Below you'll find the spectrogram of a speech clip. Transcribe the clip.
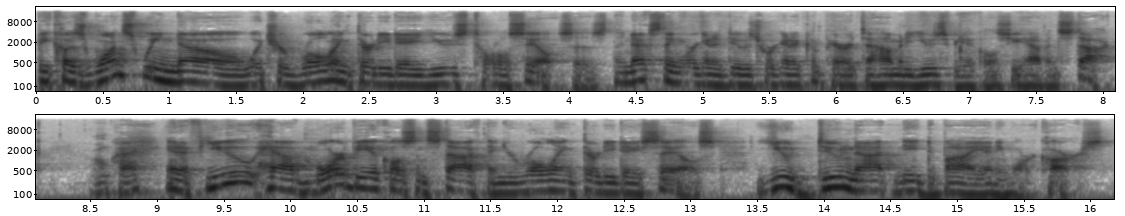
because once we know what your rolling 30 day used total sales is, the next thing we're going to do is we're going to compare it to how many used vehicles you have in stock. Okay. And if you have more vehicles in stock than your rolling 30 day sales, you do not need to buy any more cars.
